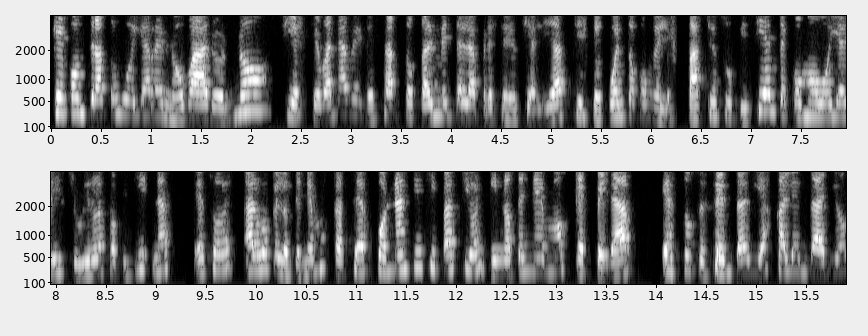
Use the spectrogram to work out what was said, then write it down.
qué contratos voy a renovar o no, si es que van a regresar totalmente a la presencialidad, si es que cuento con el espacio suficiente, cómo voy a distribuir las oficinas. Eso es algo que lo tenemos que hacer con anticipación y no tenemos que esperar estos 60 días calendarios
